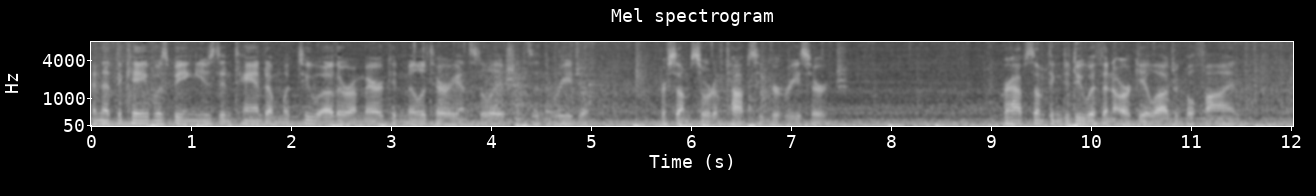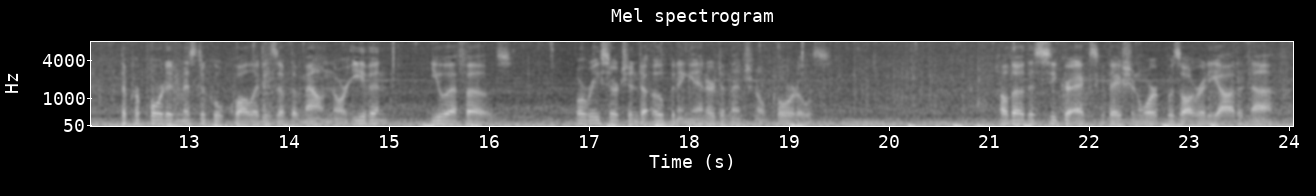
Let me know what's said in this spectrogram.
and that the cave was being used in tandem with two other American military installations in the region for some sort of top secret research. Perhaps something to do with an archaeological find, the purported mystical qualities of the mountain, or even UFOs, or research into opening interdimensional portals. Although this secret excavation work was already odd enough,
